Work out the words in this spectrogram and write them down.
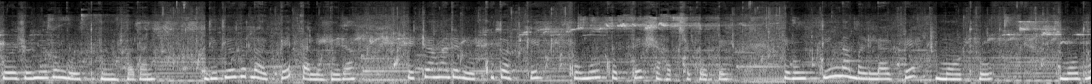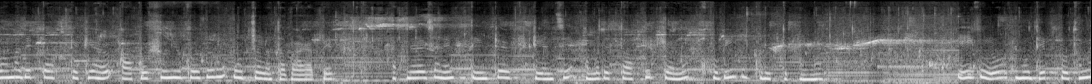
প্রয়োজনীয় এবং গুরুত্বপূর্ণ উপাদান। দ্বিতীয়ত লাগবে অ্যালোভেরা। এটা আমাদের রুক্ষ ত্বককে কোমল করতে সাহায্য করবে। এবং তিন নম্বরে লাগবে মধু। মধু আমাদের ত্বকটাকে আরও আকর্ষণীয় করবে এবং উজ্জ্বলতা বাড়াবে। আপনারা জানেন তিনটা ইনগ্রিডিয়েন্টসই আমাদের ত্বকের জন্য খুবই গুরুত্বপূর্ণ। এইগুলোর মধ্যে প্রথমে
